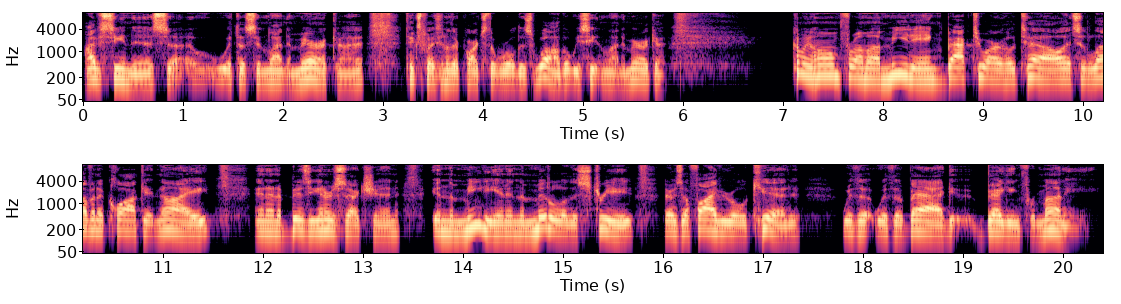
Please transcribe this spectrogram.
I've seen this uh, with us in Latin America. It takes place in other parts of the world as well, but we see it in Latin America coming home from a meeting back to our hotel. It's 11 o'clock at night and in a busy intersection in the median in the middle of the street, there's a five year old kid with a, with a bag begging for money.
